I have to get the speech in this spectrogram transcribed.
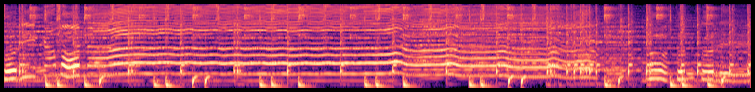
করি কামনা। নতুন করে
